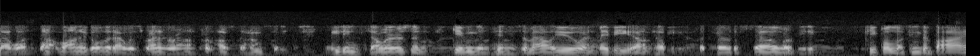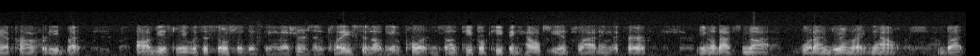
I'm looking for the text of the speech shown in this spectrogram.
uh, wasn't that long ago that I was running around from house to house and meeting sellers and giving them opinions of value and maybe um, helping them prepare to sell or meeting people looking to buy a property. But obviously, with the social distancing measures in place and all the importance on people keeping healthy and flattening the curve, you know, that's not what I'm doing right now. But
